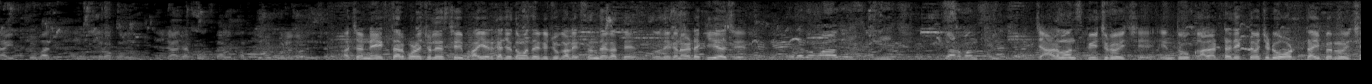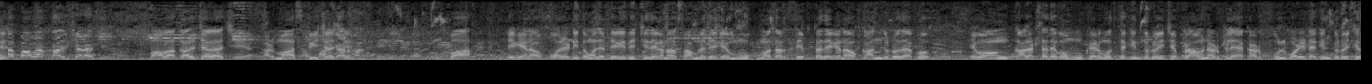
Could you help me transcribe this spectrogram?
দায়িত্ব বা সমস্ত রকম যা যা করতে হবে সব কিছু বলে দেবো। আচ্ছা নেক্সট তারপরে চলে এসেছি এই ভাইয়ের কাছে তোমাদের কিছু কালেকশন দেখাতে। তো দেখে নাও এটা কি আছে? এটা তোমার আছে spitz German spitz German spitz রয়েছে কিন্তু কালারটা দেখতে পাচ্ছি একটু অড টাইপের রয়েছে। বাবা কালচার আছে। বাবা কালচার আছে আর মা স্পিচ আছে। বাহ! দেখে নাও কোয়ালিটি তোমাদের দেখে দিচ্ছি, দেখে নাও, সামনে দেখে, মুখ মাথার শেপটা দেখে নাও, কান দুটো দেখো, এবং কালারটা দেখো, মুখের মধ্যে কিন্তু রয়েছে ব্রাউন আর ব্ল্যাক আর ফুল বডিটা কিন্তু রয়েছে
